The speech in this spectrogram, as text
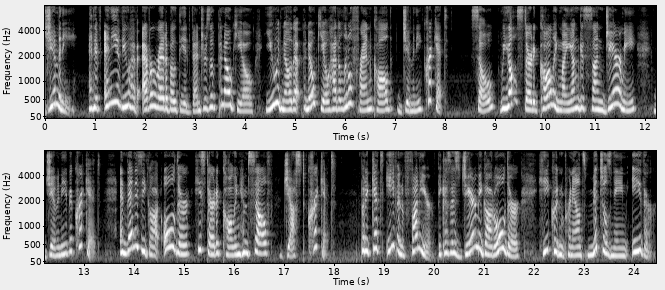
Jiminy. And if any of you have ever read about the adventures of Pinocchio, you would know that Pinocchio had a little friend called Jiminy Cricket. So we all started calling my youngest son, Jeremy, Jiminy the Cricket. And then as he got older, he started calling himself just Cricket. But it gets even funnier because as Jeremy got older, he couldn't pronounce Mitchell's name either.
